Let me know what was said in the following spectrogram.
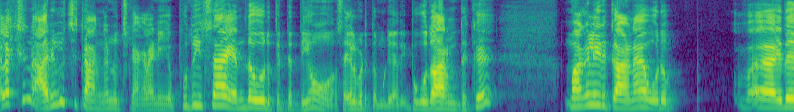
எலெக்ஷன் அறிவிச்சிட்டாங்கன்னு வச்சுக்கோங்களேன் நீங்கள் புதுசாக எந்த ஒரு திட்டத்தையும் செயல்படுத்த முடியாது. இப்போ உதாரணத்துக்கு மகளிருக்கான ஒரு இது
